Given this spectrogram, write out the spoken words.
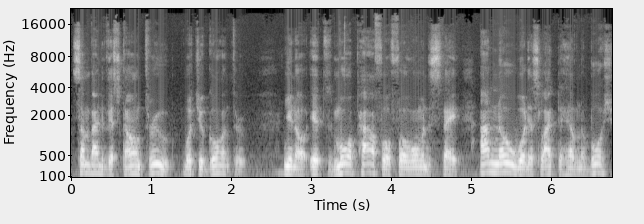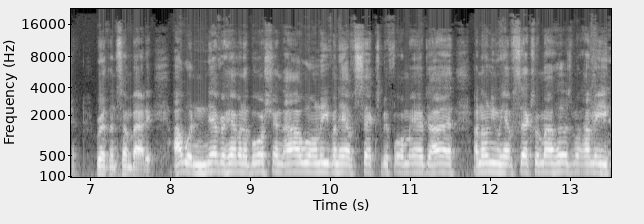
somebody that's gone through what you're going through. You know, it's more powerful for a woman to say, I know what it's like to have an abortion, rather than somebody, I would never have an abortion. I won't even have sex before marriage. I, I don't even have sex with my husband. I mean,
